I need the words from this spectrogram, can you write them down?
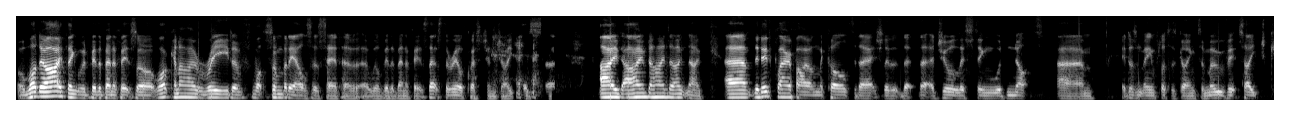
Well, what do I think would be the benefits, or what can I read of what somebody else has said uh, will be the benefits? That's the real question, Jake. uh, I, I, I don't know. Um, they did clarify on the call today, actually, that, that, that a dual listing would not. Um, it doesn't mean Flutter's going to move its HQ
